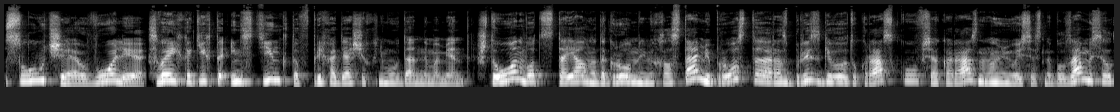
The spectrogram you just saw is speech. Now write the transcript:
случая, воли, своих каких-то инстинктов, приходящих к нему в данный момент, что он вот стоял над огромными холстами, просто разбрызгивал эту краску всяко разно, ну, у него, естественно, был замысел,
